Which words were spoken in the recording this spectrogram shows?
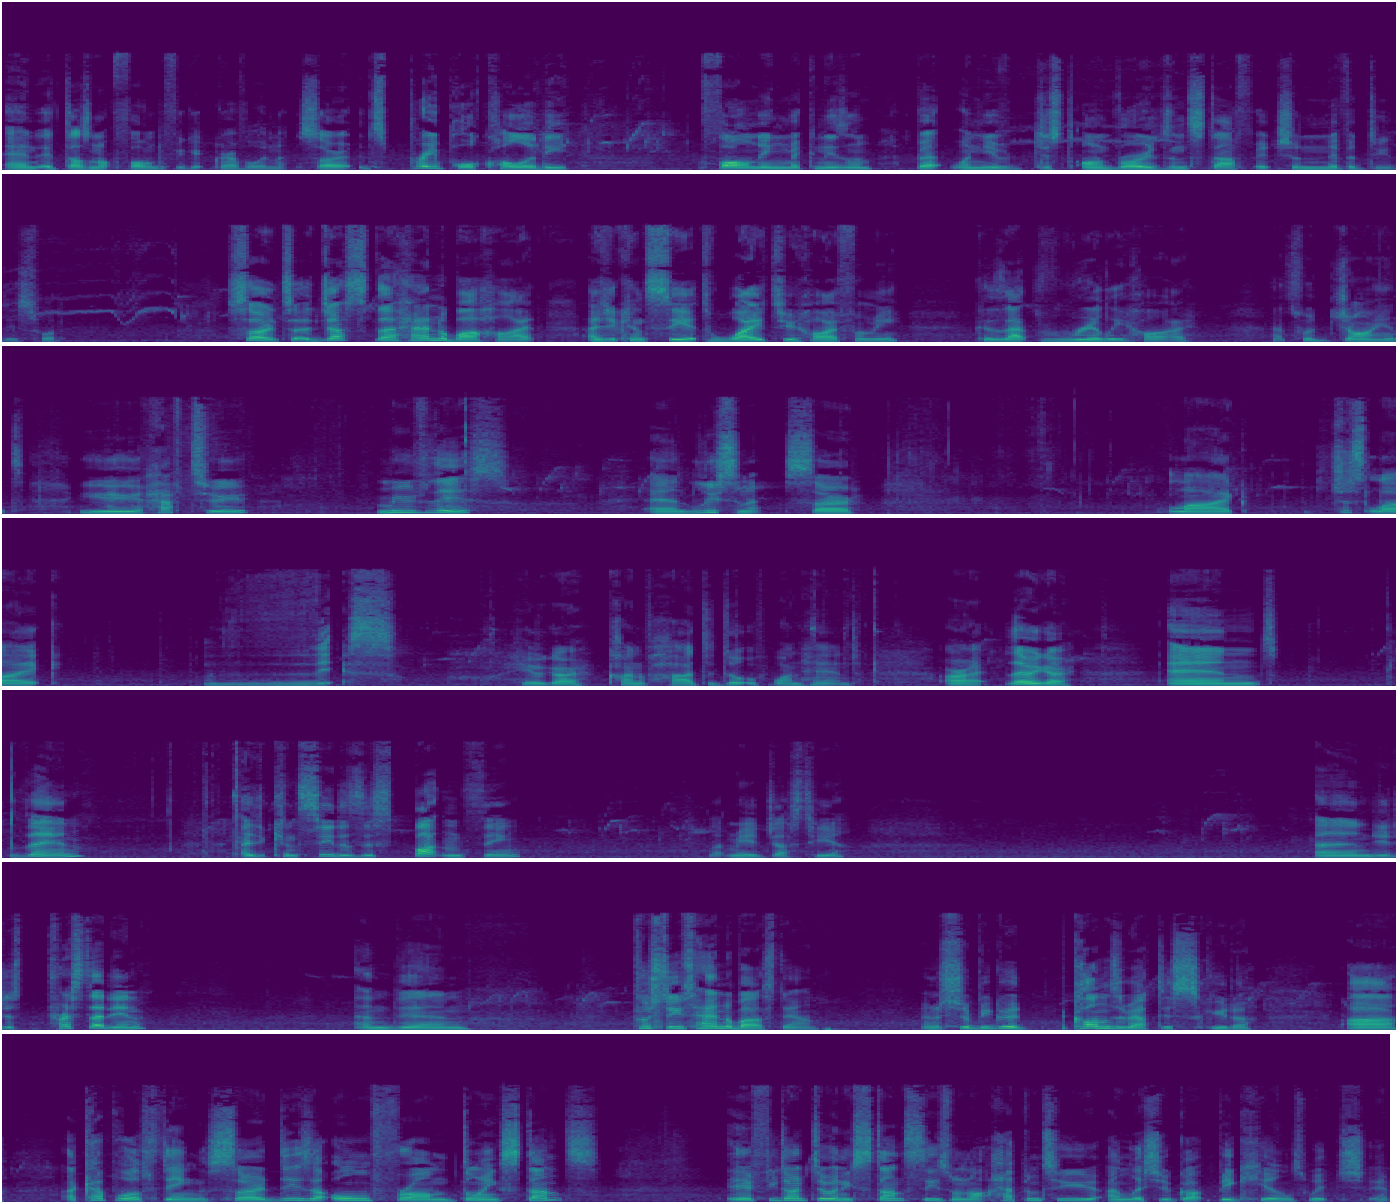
and it does not fold if you get gravel in it. So it's pretty poor quality folding mechanism, but when you're just on roads and stuff, it should never do this one. So to adjust the handlebar height, as you can see it's way too high for me, because that's really high. That's for giants. You have to move this and loosen it. So, like, just like this. Here we go. Kind of hard to do it with one hand. Alright, there we go. And then, as you can see, there's this button thing. Let me adjust here. And you just press that in. And then push these handlebars down. And it should be good. The cons about this scooter are a couple of things. So these are all from doing stunts. If you don't do any stunts, these will not happen to you unless you've got big hills, which eh,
